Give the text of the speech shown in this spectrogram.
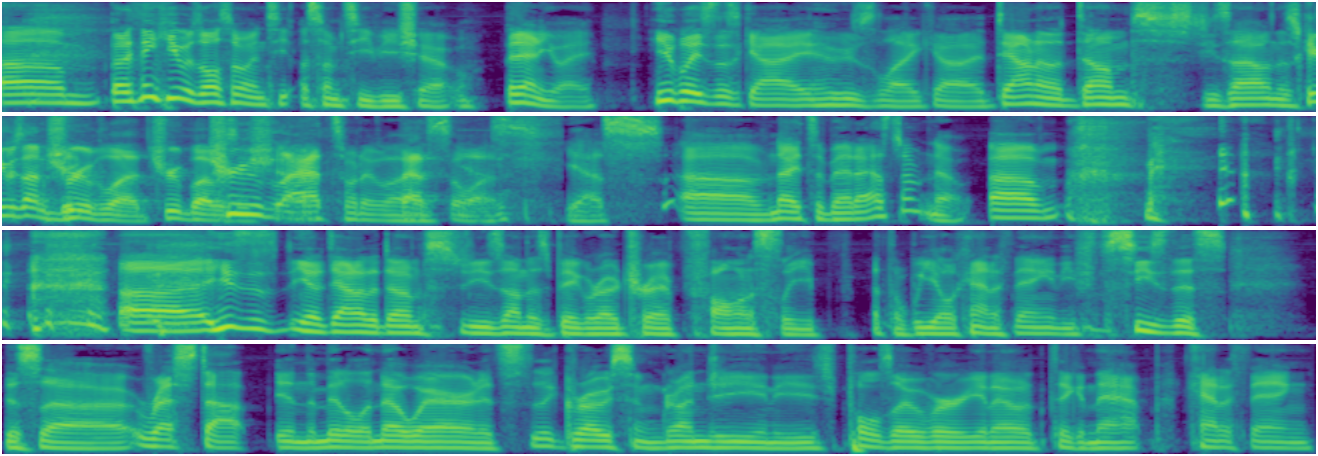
Um, but I think he was also in t- some TV show. But anyway, he plays this guy who's like uh, down in the dumps. He's out on this. he was on True Blood. True Blood. True, that's what it was. That's the yes. one. Yes. Um, Knights of Badassdom? No. Um, uh, he's just, you know down in the dumps. He's on this big road trip, falling asleep at the wheel, kind of thing, and he sees this this uh, rest stop in the middle of nowhere, and it's gross and grungy, and he pulls over, you know, take a nap, kind of thing,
